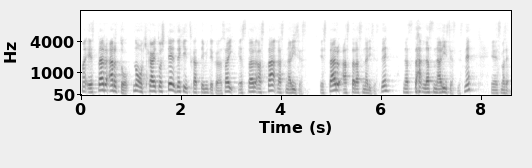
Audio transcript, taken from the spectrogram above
まあ、エスタル・アルトの置き換えとしてぜひ使ってみてください。エスタル・アスタ・ラス・ナリーセス。エスタル・アスタ・ラス・ナリーセスね。ラスタ・ラス・ナリーセスですね。えー、すみません。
